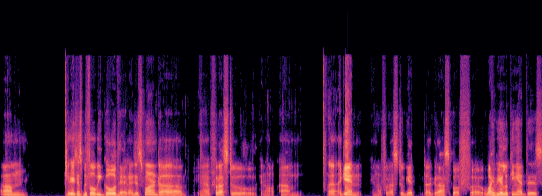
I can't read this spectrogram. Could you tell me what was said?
Um, okay just before we go there i just wanted uh, uh, for us to you know um, uh, again you know, for us to get a grasp of uh, why we are looking at this,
